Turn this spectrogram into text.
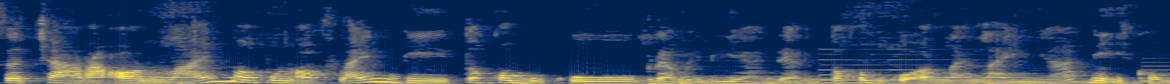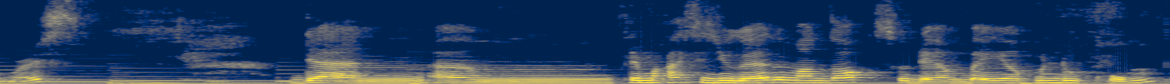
secara online maupun offline di toko buku Gramedia dan toko buku online lainnya di e-commerce. Dan um, terima kasih juga teman Tok sudah banyak mendukung.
